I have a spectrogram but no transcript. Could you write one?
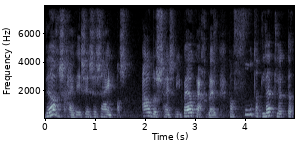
wel gescheiden is en ze zijn als ouders zijn ze niet bij elkaar gebleven, dan voelt dat letterlijk dat,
